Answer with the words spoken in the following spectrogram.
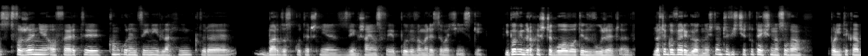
stworzenie oferty konkurencyjnej dla Chin, które bardzo skutecznie zwiększają swoje wpływy w Ameryce Łacińskiej. I powiem trochę szczegółowo o tych dwóch rzeczach. Dlaczego wiarygodność? No oczywiście tutaj się nasuwa polityka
